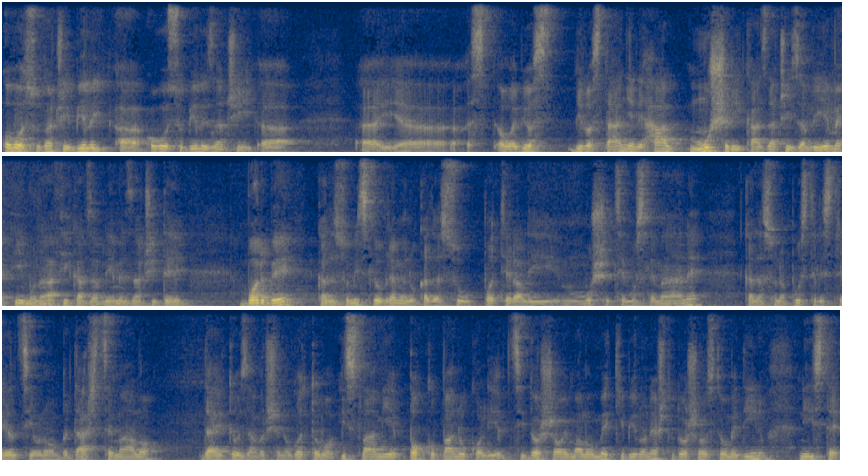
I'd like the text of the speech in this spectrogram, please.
Ovo su znači bili, a, ovo su bili znači a, E, ovo je bio, bilo stanje ili hal mušrika znači za vrijeme i munafika za vrijeme znači te borbe kada su mislili u vremenu kada su potjerali mušice muslimane kada su napustili strelci ono brdašce malo da je to završeno gotovo. Islam je pokopan u kolijevci. Došao je malo u Mekki, bilo nešto, došao ste u Medinu, niste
